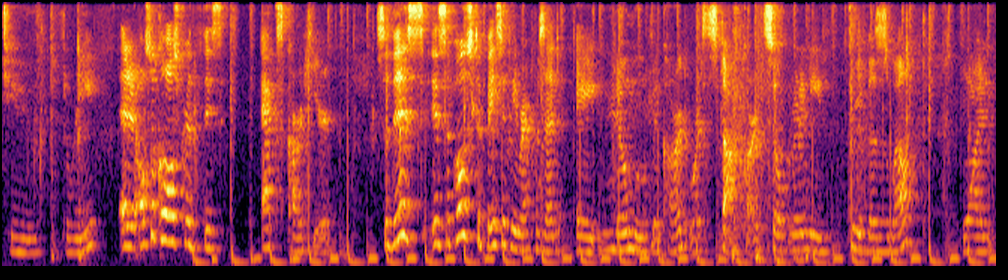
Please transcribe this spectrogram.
two, three. And it also calls for this X card here. So this is supposed to basically represent a no movement card or a stop card. So we're gonna need three of those as well. One,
